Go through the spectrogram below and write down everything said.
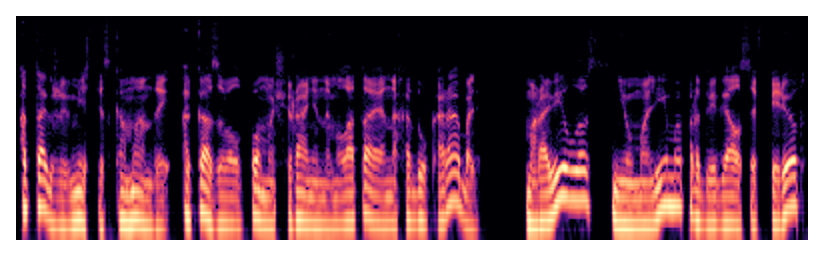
а также вместе с командой оказывал помощь раненым, латая на ходу корабль, Маравиллас неумолимо продвигался вперед,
